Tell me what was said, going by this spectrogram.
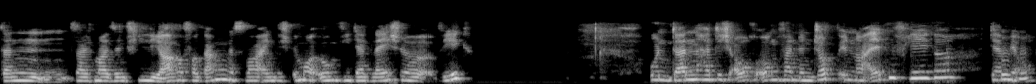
dann, sag ich mal, sind viele Jahre vergangen. Es war eigentlich immer irgendwie der gleiche Weg. Und dann hatte ich auch irgendwann einen Job in der Altenpflege, der mhm. mir auch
